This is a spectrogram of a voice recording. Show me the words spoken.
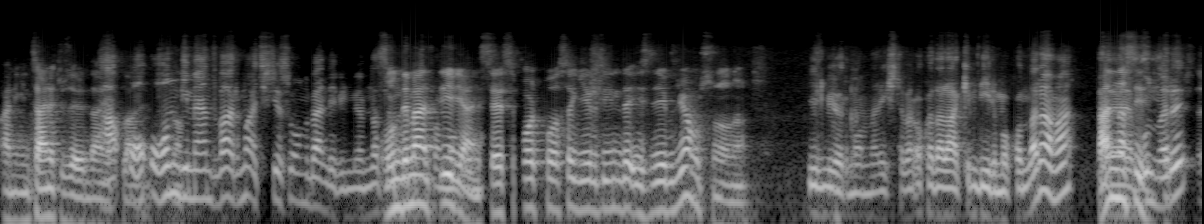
Hani internet üzerinden Ha, yapılan. o, on demand var mı? Açıkçası onu ben de bilmiyorum. Nasıl On demand değil yani. Ses Sport Plus'a girdiğinde izleyebiliyor musun onu? Bilmiyorum onları işte. Ben o kadar hakim değilim o konulara ama Ben e, nasıl bunları işte?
